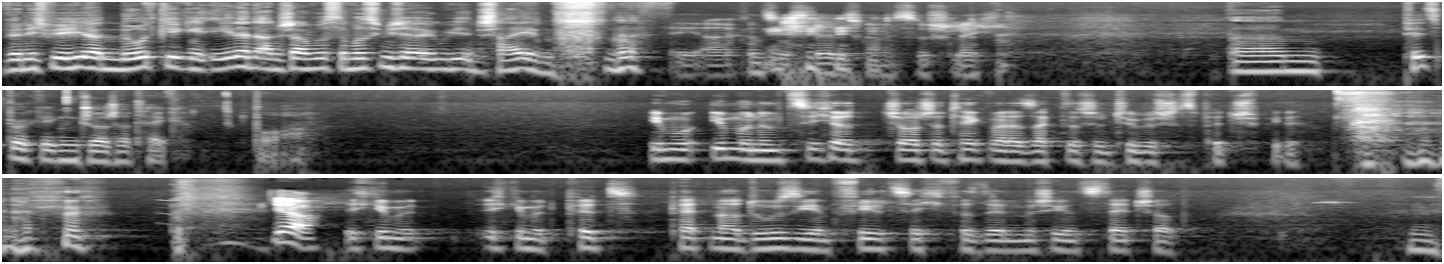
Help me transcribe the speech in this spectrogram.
wenn ich mir hier Not gegen Elend anschauen muss, dann muss ich mich ja irgendwie entscheiden. Ey, Arkansas State ist gar nicht so schlecht. Ähm, Pittsburgh gegen Georgia Tech. Boah. Immo, Immo nimmt sicher Georgia Tech, weil er sagt, das ist ein typisches Pitt-Spiel. ja. Ich gehe mit, geh mit Pitt. Pat Narduzzi empfiehlt sich für den Michigan State Job. Hm.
